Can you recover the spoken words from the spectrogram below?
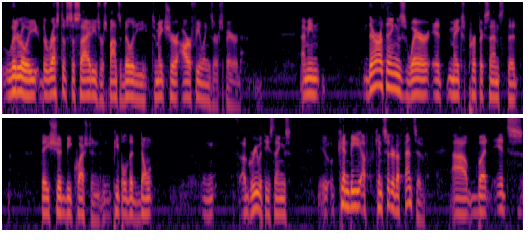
literally the rest of society's responsibility to make sure our feelings are spared? I mean, there are things where it makes perfect sense that they should be questioned. People that don't agree with these things can be considered offensive. Uh, but it's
